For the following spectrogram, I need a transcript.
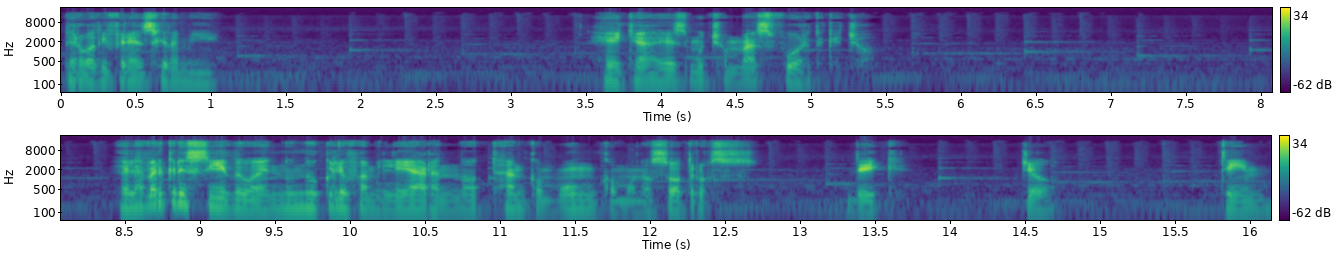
Pero a diferencia de mí, ella es mucho más fuerte que yo. El haber crecido en un núcleo familiar no tan común como nosotros, Dick, yo, Tim,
